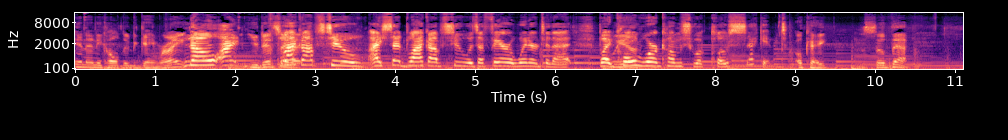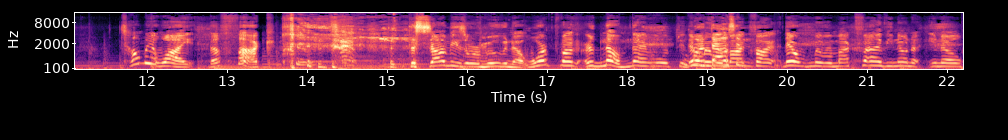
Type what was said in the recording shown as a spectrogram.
in any Call of Duty game, right? no, I You did say Black that. Ops 2, I said Black Ops 2 was a fair winner to that, but Well, Cold yeah. War comes to a close second. Okay, so that. Tell me why the fuck the zombies were moving at warp Mach or no, were, warp, they were moving 1000 Mach five. They were moving Mach five. You know, you know.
